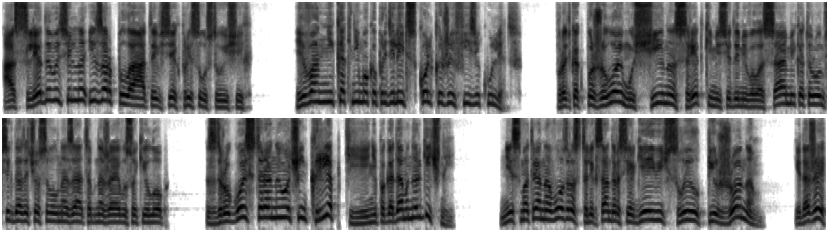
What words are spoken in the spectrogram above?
а следовательно и зарплаты всех присутствующих. Иван никак не мог определить, сколько же физику лет. Вроде как пожилой мужчина с редкими седыми волосами, которые он всегда зачесывал назад, обнажая высокий лоб. С другой стороны, очень крепкий и не по годам энергичный. Несмотря на возраст, Александр Сергеевич слыл пижоном и даже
